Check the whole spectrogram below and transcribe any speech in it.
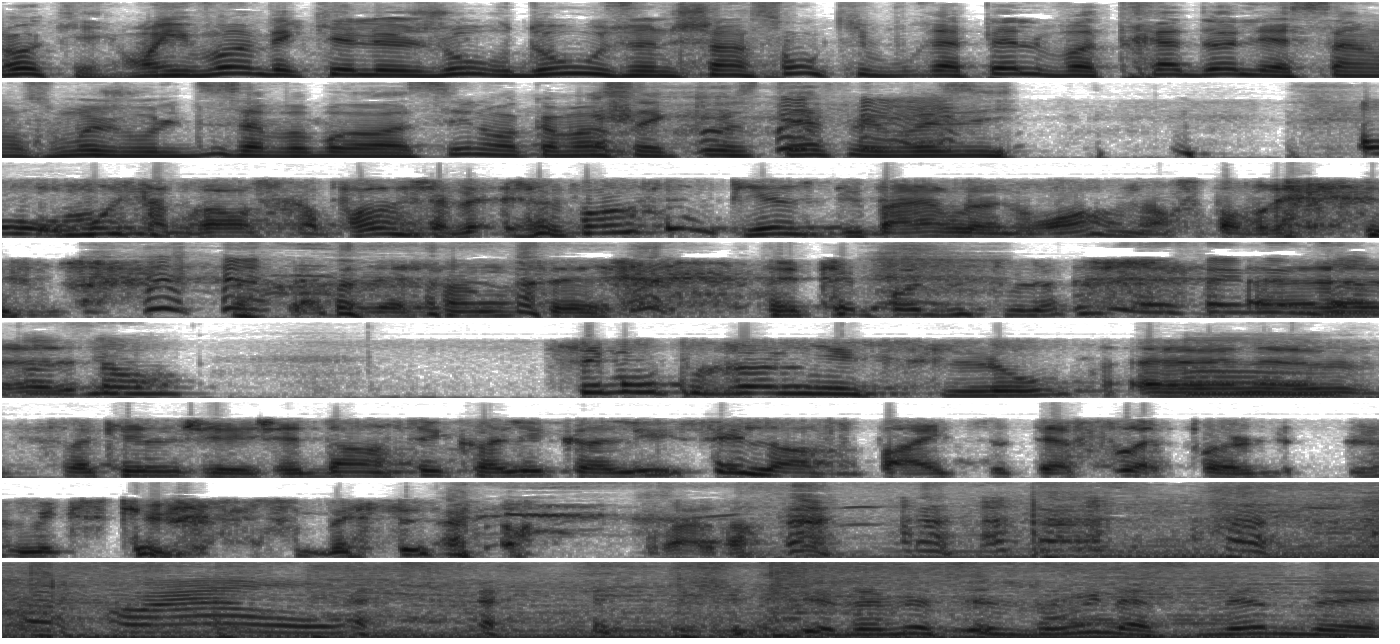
OK. On y va avec le jour 12, une chanson qui vous rappelle votre adolescence. Moi, je vous le dis, ça va brasser. Là, on commence avec toi, Steph, mais vas-y. Oh, moi, ça brassera pas. J'avais j'avais pensé une pièce d'Hubert Lenoir. Non, c'est pas vrai. L'adolescence euh, n'était pas du tout là. Non. C'est mon premier slow euh, Oh. lequel j'ai dansé collé collé. C'est Love Bite, c'était Leppard. Je m'excuse, mais c'est ça. Voilà. que j'avais fait jouer la semaine euh,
